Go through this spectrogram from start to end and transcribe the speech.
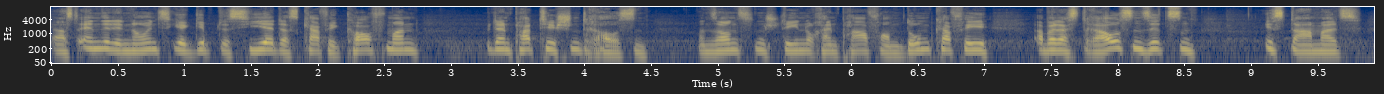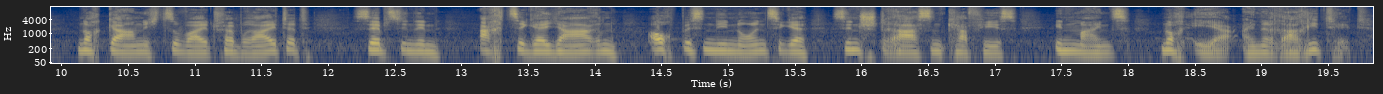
Erst Ende der 90er gibt es hier das Café Kaufmann mit ein paar Tischen draußen. Ansonsten stehen noch ein paar vom Domcafé, aber das Draußensitzen ist damals noch gar nicht so weit verbreitet. Selbst in den 80er Jahren, auch bis in die 90er, sind Straßencafés in Mainz noch eher eine Rarität.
